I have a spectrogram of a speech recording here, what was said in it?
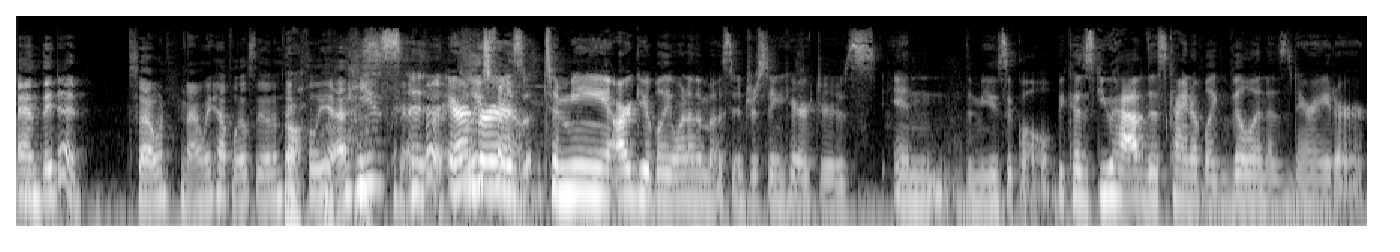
and they did. So now we have Leslie Odom, thankfully. well. yeah, He's uh, Aaron Burr is to me arguably one of the most interesting characters in the musical because you have this kind of like villain as narrator,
